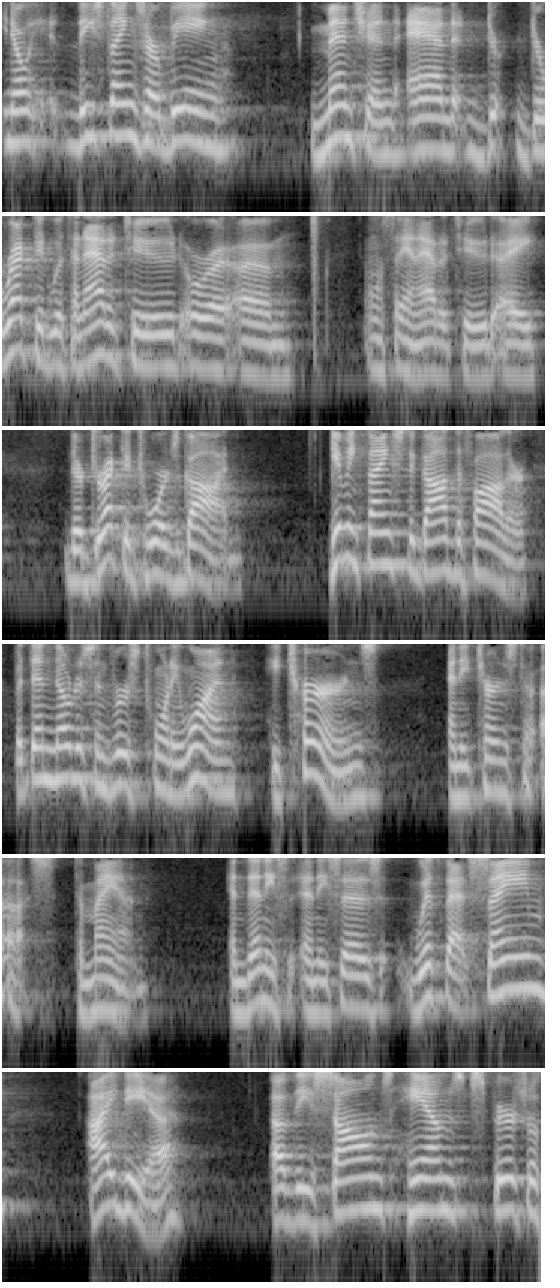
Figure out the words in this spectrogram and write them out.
you know, these things are being mentioned and directed with an attitude or a, um, I won't say an attitude, a, they're directed towards God, giving thanks to God the Father. But then notice in verse 21, he turns and he turns to us, to man. And then he, and he says, with that same idea of these psalms, hymns, spiritual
